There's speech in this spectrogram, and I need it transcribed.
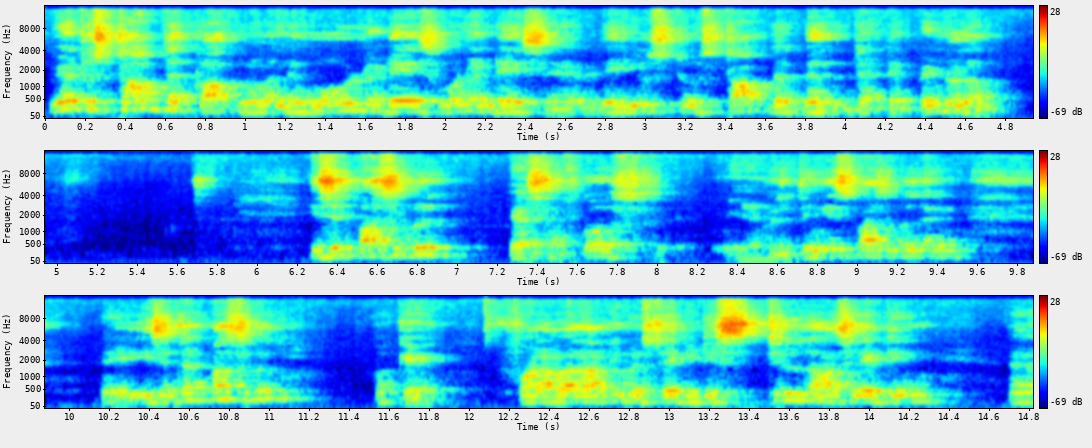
We have to stop the clock, in the old days, olden days, uh, they used to stop the that pendulum. Is it possible? Yes, of course. Everything is possible then. Is it not possible? Okay for our argument's sake, it is still oscillating uh,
